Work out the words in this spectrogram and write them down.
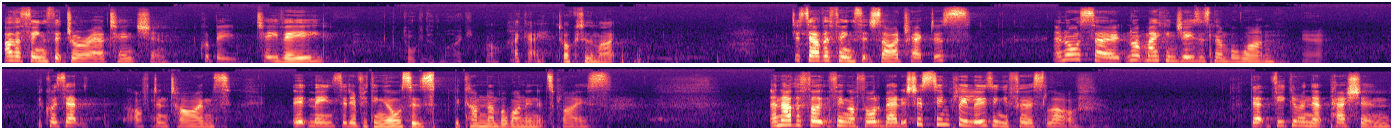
Other things that draw our attention. Could be TV. Talking to the mic. Oh, okay. Talk to the mic. Just other things that sidetracked us. And also not making Jesus number one. Yeah. Because that oftentimes it means that everything else has become number one in its place. Another th- thing I thought about is just simply losing your first love. Yeah. That vigour and that passion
